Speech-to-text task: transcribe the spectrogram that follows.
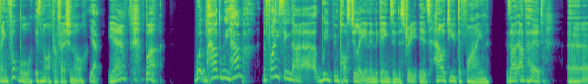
playing football is not a professional. Yeah. Yeah, but what? How do we have? The funny thing that uh, we've been postulating in the games industry is how do you define? Because I've heard uh,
